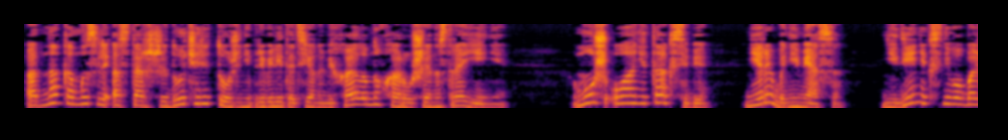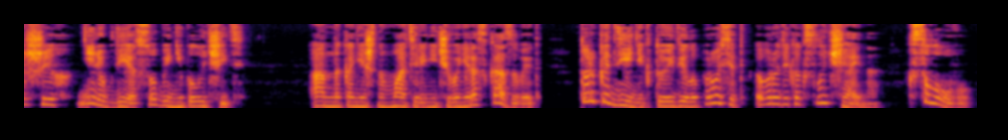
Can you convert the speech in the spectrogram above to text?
Однако мысли о старшей дочери тоже не привели Татьяну Михайловну в хорошее настроение. Муж у Ани так себе, ни рыба, ни мясо. Ни денег с него больших, ни любви особой не получить. Анна, конечно, матери ничего не рассказывает, только денег то и дело просит, вроде как случайно, к слову.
